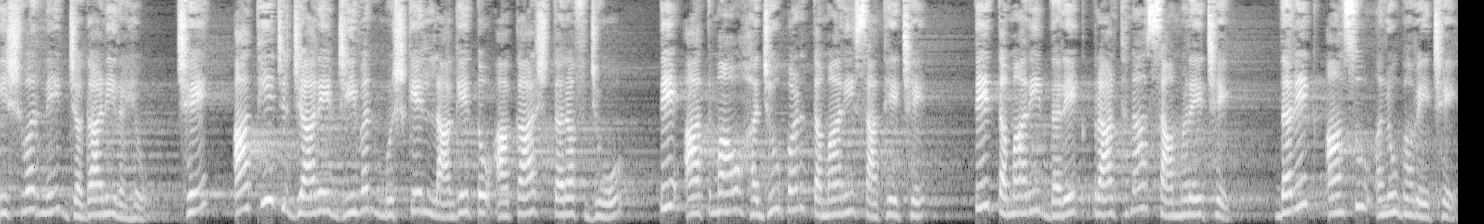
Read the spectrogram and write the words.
ઈશ્વરને જગાડી રહ્યો છે. આથી જ જ્યારે જીવન મુશ્કેલ લાગે તો આકાશ તરફ જુઓ તે આત્માઓ હજુ પણ તમારી સાથે છે. તે તમારી દરેક પ્રાર્થના સાંભળે છે. દરેક આંસુ અનુભવે છે.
